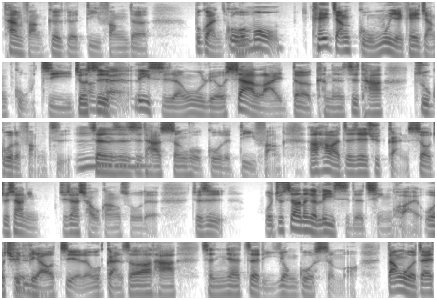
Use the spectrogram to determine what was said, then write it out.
探访各个地方的，不管古墓，可以讲古墓，也可以讲古迹，就是历史人物留下来的，可能是他住过的房子，嗯，甚至是他生活过的地方，然后他把这些去感受，就像你，就像小吴刚刚说的，就是。我就是要那个历史的情怀，我去了解了，我感受到他曾经在这里用过什么。当我在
